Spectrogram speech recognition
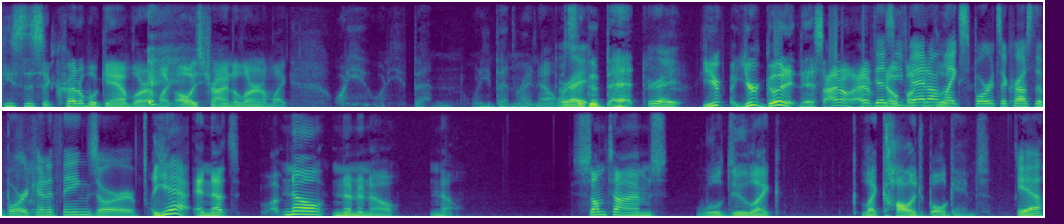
he's this incredible gambler. I'm like always trying to learn. I'm like, what are you, what are you betting? What are you betting right now? What's a good bet? right. You're you're good at this. I don't. I have Does no he fucking bet on clue. like sports across the board kind of things or Yeah, and that's no, no, no, no, no. Sometimes we'll do like like college bowl games. yeah.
